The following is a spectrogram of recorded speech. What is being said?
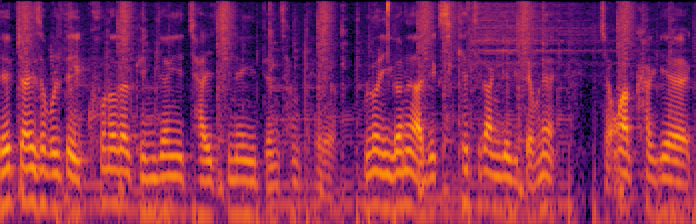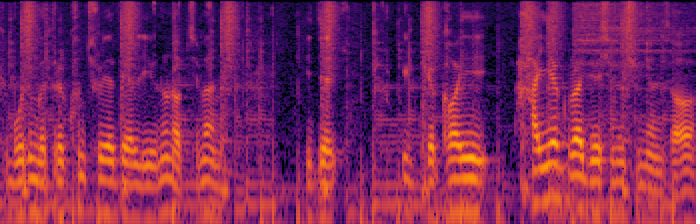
제 입장에서 볼 때 이 코너가 굉장히 잘 진행이 된 상태예요. 물론 이거는 아직 스케치 단계이기 때문에 정확하게 그 모든 것들을 컨트롤해야 될 이유는 없지만 이제 그 거의 higher graduation을 주면서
